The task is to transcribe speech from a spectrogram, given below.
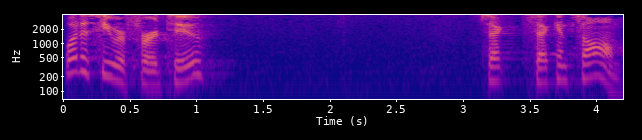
What does he refer to? second Psalm.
